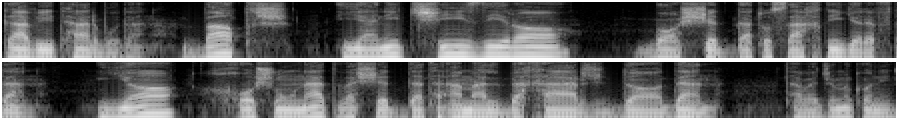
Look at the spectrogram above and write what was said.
قوی تر بودن. بطش یعنی چیزی را با شدت و سختی گرفتن. یا خشونت و شدت عمل به خرج دادن. توجه می‌کنین؟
